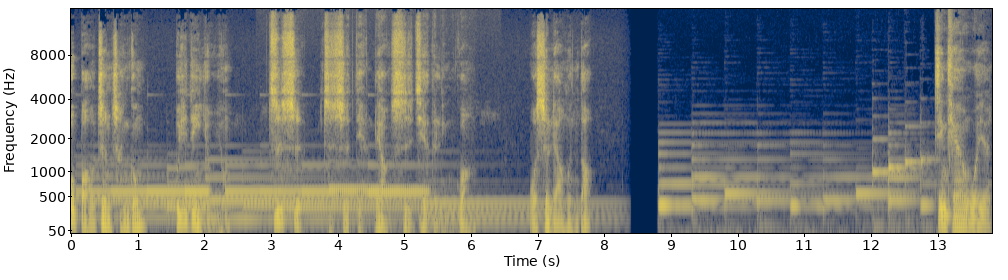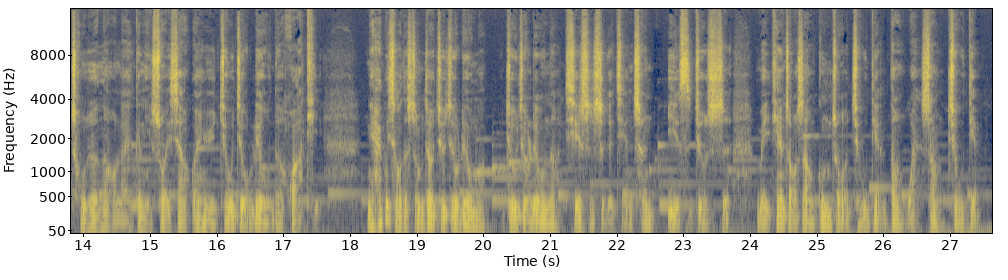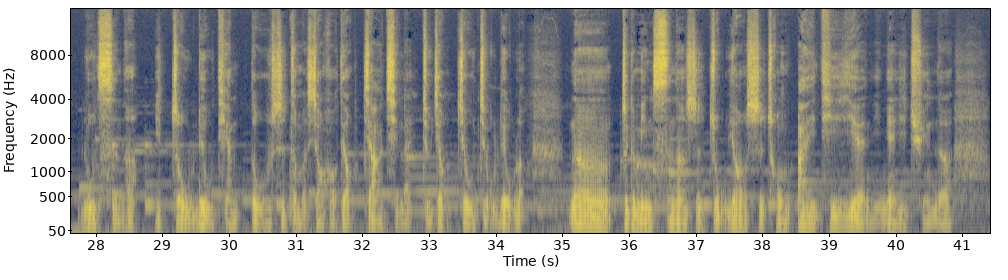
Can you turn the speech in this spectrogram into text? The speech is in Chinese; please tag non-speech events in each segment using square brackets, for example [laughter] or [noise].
不保证成功，不一定有用。知识只是点亮世界的灵光。我是梁文道。今天我也凑热闹来跟你说一下关于九九六的话题。你还不晓得什么叫九九六吗？九九六呢，其实是个简称，意思就是每天早上工作九点到晚上九点，如此呢，一周六天都是这么消耗掉，加起来就叫九九六了。那这个名词呢，是主要是从 IT 业里面一群的。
